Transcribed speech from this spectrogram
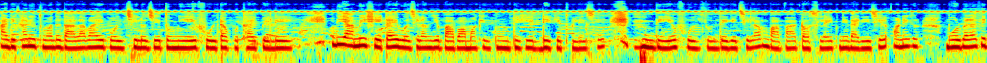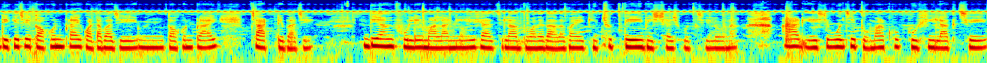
আর এখানে তোমাদের দাদাভাই বলছিল যে, তুমি এই ফুলটা কোথায় পেলে? দিয়ে আমি সেটাই বলছিলাম যে, বাবা আমাকে ঘুম থেকে ডেকে তুলেছে। দিয়ে ফুল তুলতে গেছিলাম। বাবা টর্চ লাইট নিয়ে দাঁড়িয়েছে অনেক ভোরবেলাতে ডেকেছে। তখন প্রায় কটা বাজে? তখন প্রায় চারটে বাজে। দিয়ে আমি ফুলের মালা নিয়ে সাজছিলাম। তোমাদের দাদা দাদাভাই কিছুতেই বিশ্বাস করছিল না। আর এসে বলছে, তোমার খুব খুশি লাগছে।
